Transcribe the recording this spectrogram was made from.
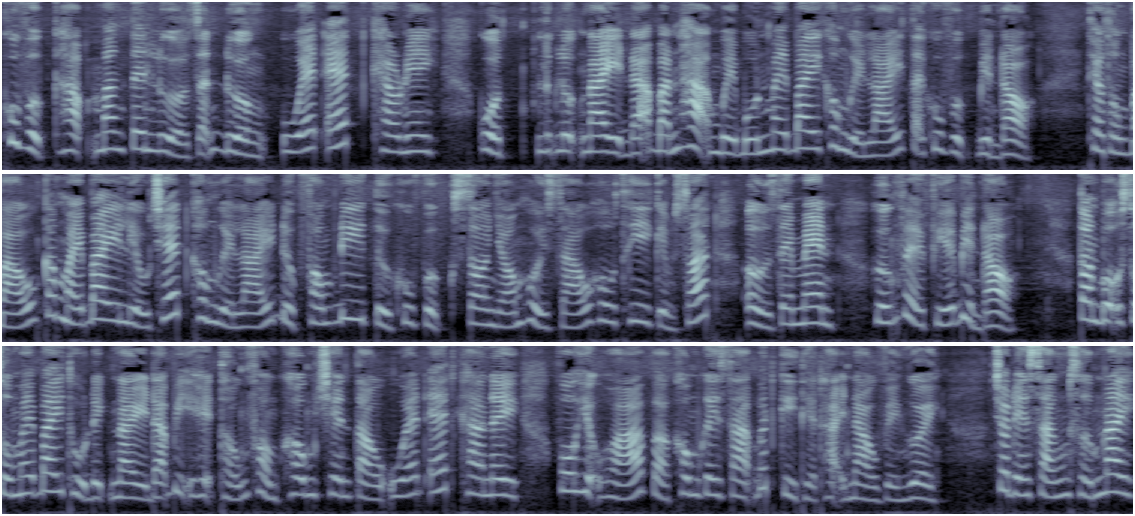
khu vực hạm mang tên lửa dẫn đường USS Carney của lực lượng này đã bắn hạ 14 máy bay không người lái tại khu vực Biển Đỏ. Theo thông báo, các máy bay liều chết không người lái được phóng đi từ khu vực do nhóm Hồi giáo Houthi kiểm soát ở Yemen hướng về phía Biển Đỏ. Toàn bộ số máy bay thủ địch này đã bị hệ thống phòng không trên tàu USS Carney vô hiệu hóa và không gây ra bất kỳ thiệt hại nào về người. Cho đến sáng sớm nay,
